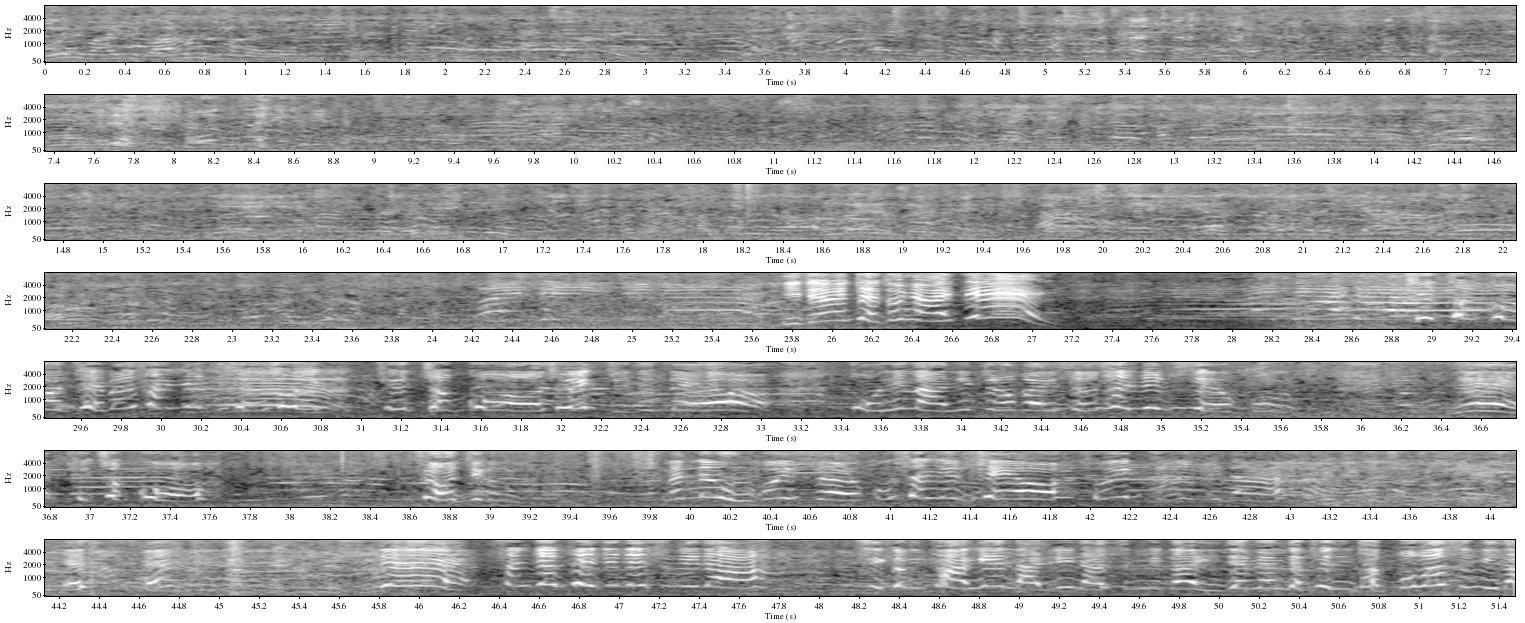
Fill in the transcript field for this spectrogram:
머리 많이 말로 주잖아요. 이재명 대통령 화이팅! 퓨처코어 제발 살려주세요. 소액 퓨처코어 소액 주주인데요. 돈이 많이 들어가 있어요. 살려주세요. 꼭. 네, 퓨처코어. 저 지금 맨날 울고 있어요. 꼭 살려주세요. 소액 주주입니다. 지금 방에 난리 났습니다. 이재명 대표님 다 뽑았습니다.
